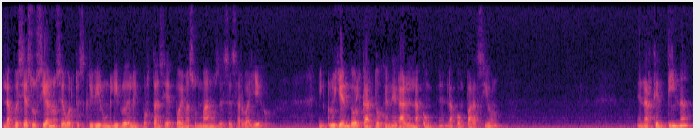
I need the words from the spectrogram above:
En la poesía social no se ha vuelto a escribir un libro de la importancia de poemas humanos de César Vallejo, incluyendo el canto general en la, en la comparación. En Argentina,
